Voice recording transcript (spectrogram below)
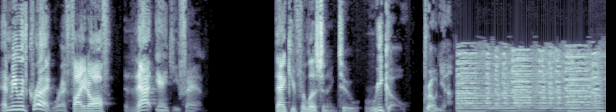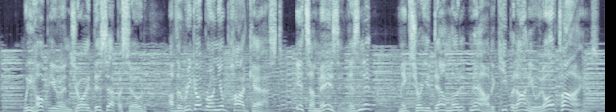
and me with Craig, where I fight off that Yankee fan. Thank you for listening to Rico Brogna. We hope you enjoyed this episode of the Rico Brogna podcast. It's amazing, isn't it? Make sure you download it now to keep it on you at all times.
